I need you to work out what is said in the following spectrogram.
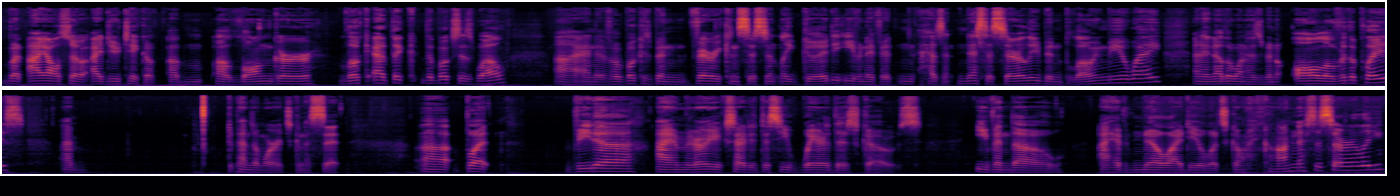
But I also I do take a, a, a longer look at the the books as well. Uh, and if a book has been very consistently good, even if it n- hasn't necessarily been blowing me away, and another one has been all over the place, I'm depends on where it's gonna sit. Uh, but Vita, I am very excited to see where this goes, even though I have no idea what's going on necessarily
